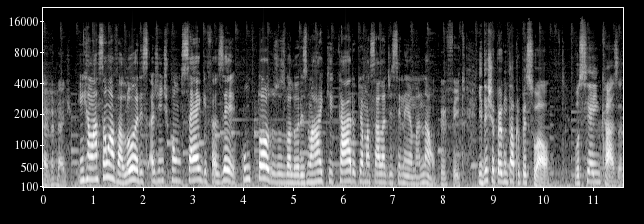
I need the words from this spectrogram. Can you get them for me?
É verdade. Em relação a valores, a gente consegue fazer com todos os valores. Não, ai, que caro que é uma sala de cinema. Não. Perfeito. E deixa eu perguntar pro pessoal, você aí em casa,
